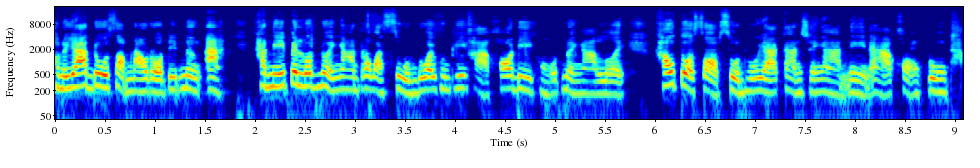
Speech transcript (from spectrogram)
ขออนุญาตดูสำเนารถนิดนึงอะ คันนี้เป็นรถหน่วยงานประวัติศูนย์ด้วยคุณพี่ขาข้อดีของรถหน่วยงานเลย เข้าตรวจสอบศูนย์ทุกยะการใช้งานนี่นะคะของกรุงไท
